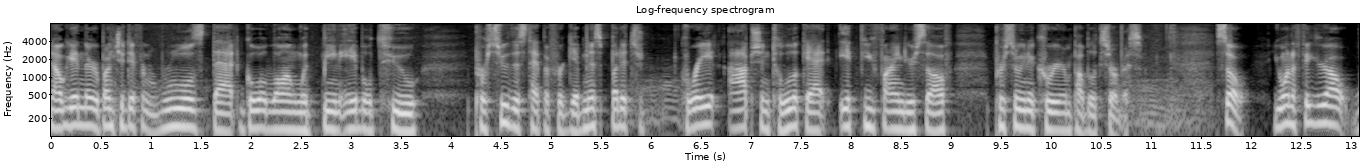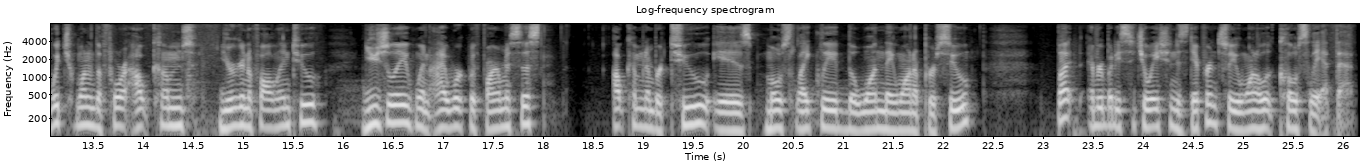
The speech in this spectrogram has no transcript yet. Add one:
Now, again, there are a bunch of different rules that go along with being able to pursue this type of forgiveness, but it's a great option to look at if you find yourself pursuing a career in public service. So, you want to figure out which one of the four outcomes you're going to fall into. Usually, when I work with pharmacists, outcome number two is most likely the one they want to pursue. But everybody's situation is different, so you want to look closely at that.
